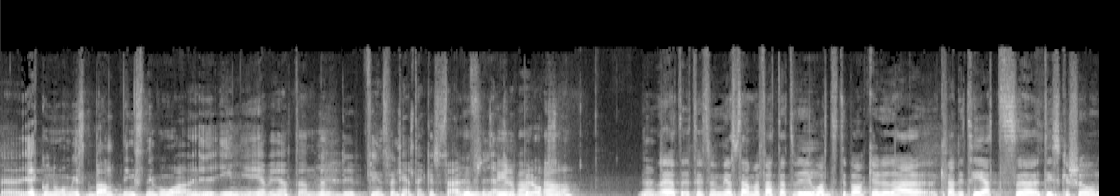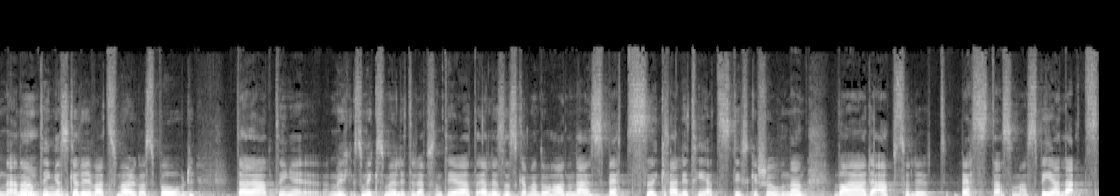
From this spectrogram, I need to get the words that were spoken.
eh, ekonomisk bantningsnivå in i evigheten. Men det finns väl helt enkelt färre mm. fria grupper också. Ja. Jag tänkte mer sammanfattat, vi mm. åter tillbaka i den här kvalitetsdiskussionen. Mm. Antingen ska det vara ett smörgåsbord där allting är så mycket som möjligt är representerat eller så ska man då ha den där spetskvalitetsdiskussionen. Vad är det absolut bästa som har spelats?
